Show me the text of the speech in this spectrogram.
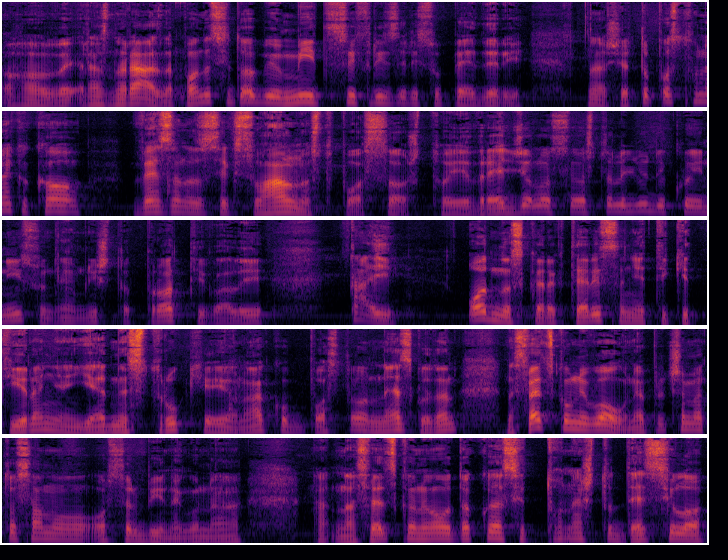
Ove, raznorazna. Pa onda si dobio mit, svi frizeri su pederi. Znaš, jer to postao neko kao vezano za seksualnost posao, što je vređalo sve ostale ljude koji nisu, nemam ništa protiv, ali taj odnos karakterisanja, etiketiranja jedne struke je onako postao nezgodan na svetskom nivou. Ne pričam ja to samo o Srbiji, nego na, na, na svetskom nivou, tako da se to nešto desilo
